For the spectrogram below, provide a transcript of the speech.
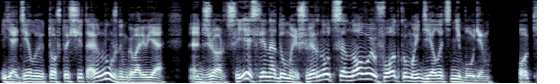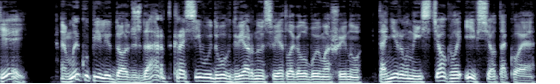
«Я делаю то, что считаю нужным», — говорю я. «Джордж, если надумаешь вернуться, новую фотку мы делать не будем». «Окей». Мы купили Dodge Dart, красивую двухдверную светло-голубую машину, тонированные стекла и все такое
